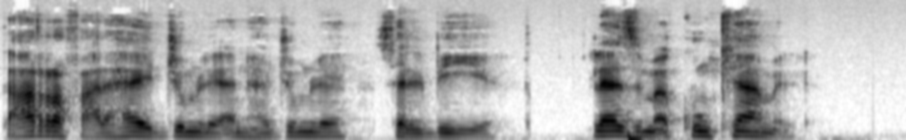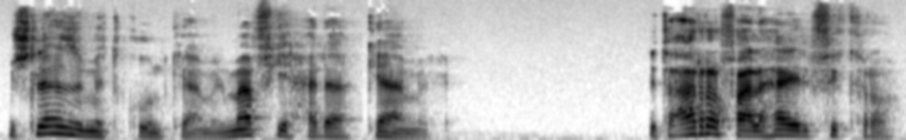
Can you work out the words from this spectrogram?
تعرف على هاي الجملة أنها جملة سلبية. لازم أكون كامل. مش لازم تكون كامل ما في حدا كامل. اتعرف على هاي الفكرة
